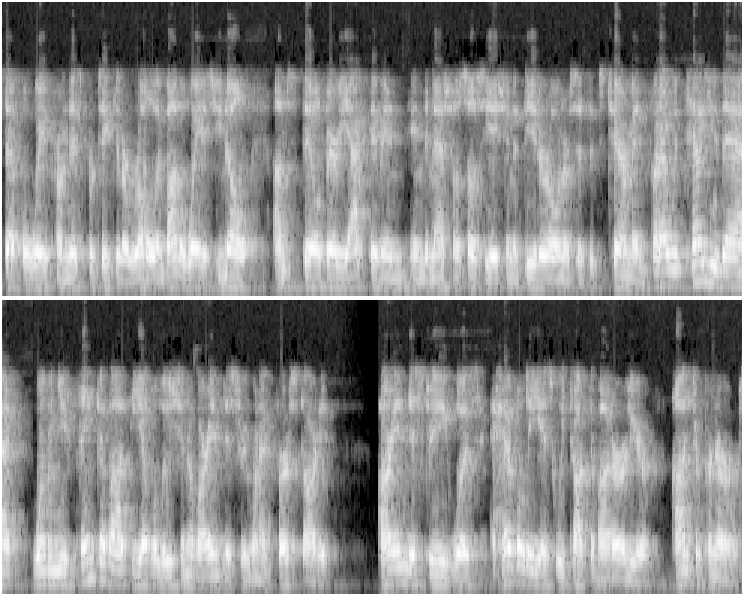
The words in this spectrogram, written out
step away from this particular role, and by the way, as you know, I'm still very active in, in the National Association of Theater Owners as its chairman. But I would tell you that when you think about the evolution of our industry when I first started, our industry was heavily, as we talked about earlier, entrepreneurs.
